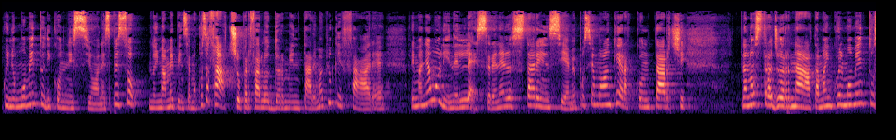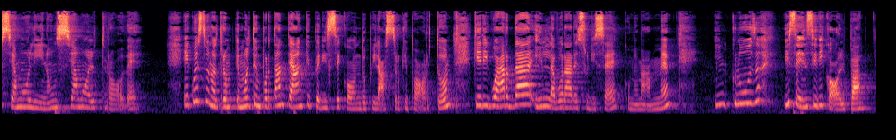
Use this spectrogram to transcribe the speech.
Quindi un momento di connessione. Spesso noi mamme pensiamo cosa faccio per farlo addormentare, ma più che fare, rimaniamo lì nell'essere, nel stare insieme, possiamo anche raccontarci la nostra giornata, ma in quel momento siamo lì, non siamo altrove. E questo è, altro, è, molto importante anche per il secondo pilastro che porto, che riguarda il lavorare su di sé come mamme, incluso i sensi di colpa.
